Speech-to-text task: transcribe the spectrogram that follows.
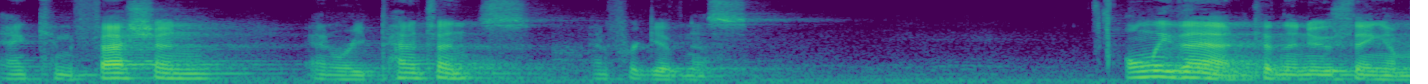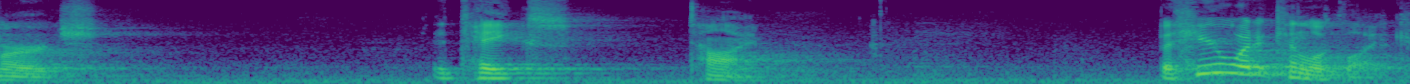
and confession and repentance and forgiveness. Only then can the new thing emerge. It takes time. But hear what it can look like.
